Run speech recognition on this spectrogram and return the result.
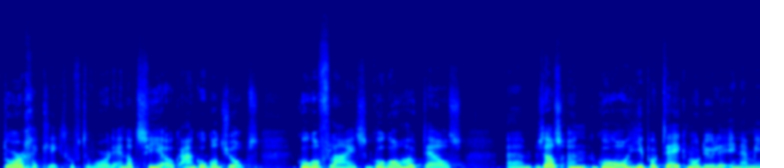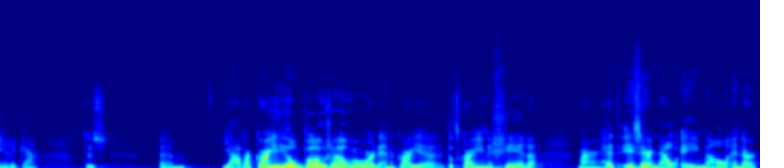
doorgeklikt hoeft te worden. En dat zie je ook aan Google Jobs, Google Flights, Google Hotels, um, zelfs een Google hypotheekmodule in Amerika. Dus um, ja, daar kan je heel boos over worden en dan kan je, dat kan je negeren. Maar het is er nou eenmaal en daar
